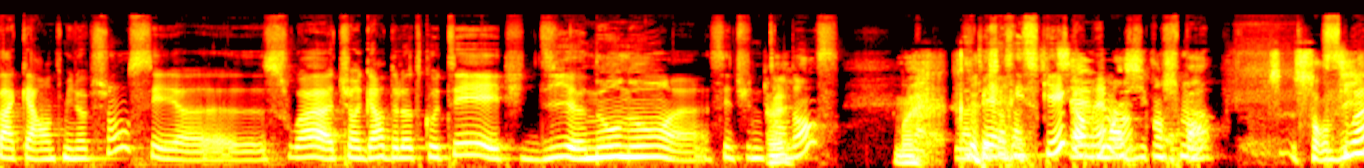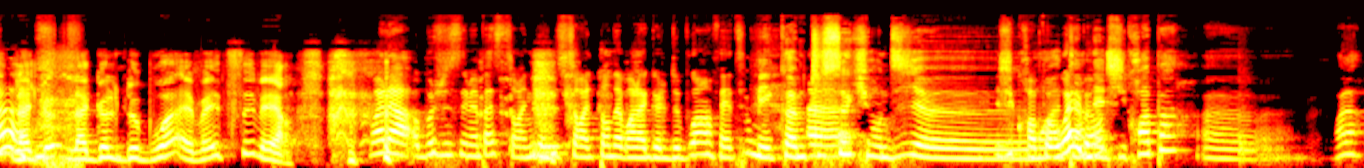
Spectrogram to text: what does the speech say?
pas 40 000 options, c'est euh, soit tu regardes de l'autre côté et tu te dis euh, non, non, euh, c'est une tendance. Ouais. Hyper risqué quand même, hein, franchement. Sandy, la, gueule, de bois, elle va être sévère. voilà, oh, bon, je sais même pas si tu auras, le temps d'avoir la gueule de bois en fait. Mais comme tous ceux qui ont dit j'y crois pas, Internet, hein. j'y crois pas. Voilà.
